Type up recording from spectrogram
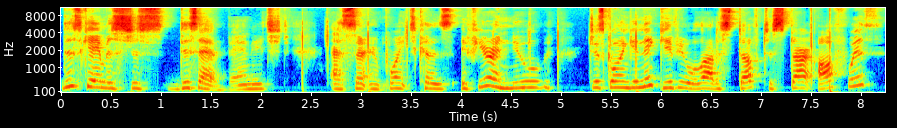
this game is just disadvantaged at certain points because if you're a noob just going in, they give you a lot of stuff to start off with,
